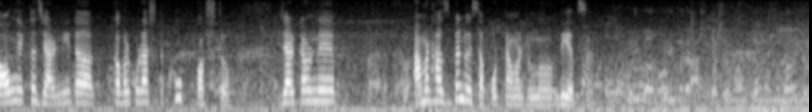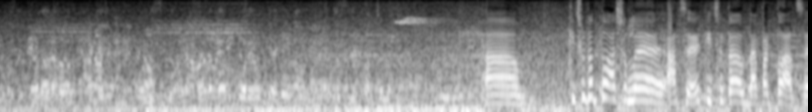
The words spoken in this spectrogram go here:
লং একটা জার্নি এটা কভার করে আসাটা খুব কষ্ট। যার কারণে আমার হাজব্যান্ড ওই সাপোর্টটা আমার জন্য দিয়েছে। কিছুটা তো আসলে আছে, কিছুটা ব্যাপার তো আছে।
